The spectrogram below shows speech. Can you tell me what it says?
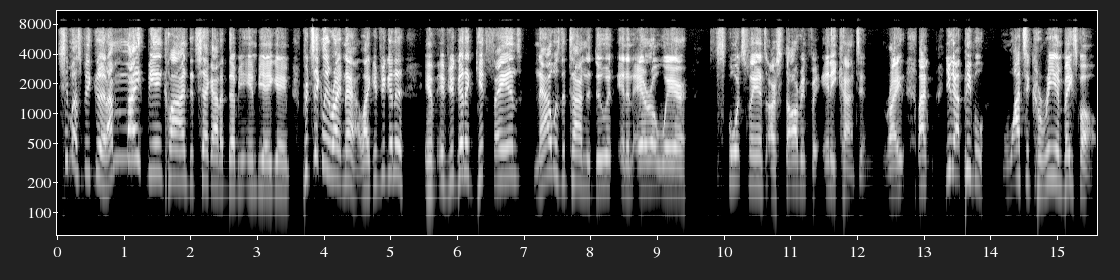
she must be good. I might be inclined to check out a WNBA game, particularly right now. Like if you're gonna if if you're gonna get fans, now is the time to do it in an era where sports fans are starving for any content, right? Like you got people watching Korean baseball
